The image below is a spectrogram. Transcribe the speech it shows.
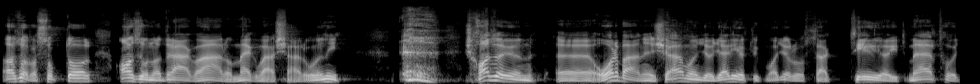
az oroszoktól azon a drága áron megvásárolni. És hazajön Orbán, és elmondja, hogy elértük Magyarország céljait, mert hogy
